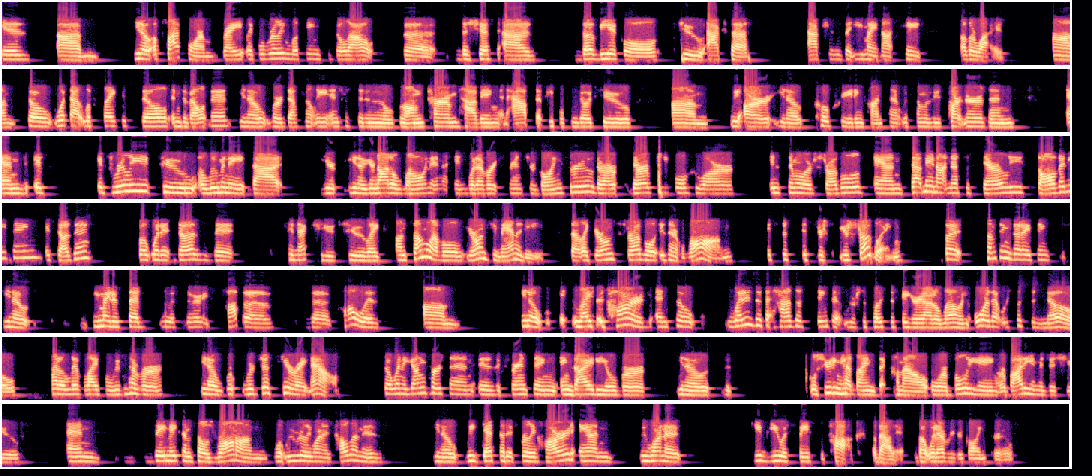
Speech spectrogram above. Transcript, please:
is um, you know, a platform, right? Like we're really looking to build out the the shift as the vehicle to access actions that you might not take otherwise. Um, so what that looks like is still in development. You know, we're definitely interested in the long term having an app that people can go to. Um, we are, you know, co-creating content with some of these partners and and it's it's really to illuminate that you're you know you're not alone in in whatever experience you're going through there are there are people who are in similar struggles. And that may not necessarily solve anything. It doesn't. But what it does is it connects you to, like, on some level, your own humanity, that, like, your own struggle isn't wrong. It's just, it's, you're, you're struggling. But something that I think, you know, you might have said was the very top of the call was, um, you know, life is hard. And so what is it that has us think that we're supposed to figure it out alone or that we're supposed to know how to live life when we've never, you know, we're, we're just here right now. So when a young person is experiencing anxiety over, you know, school shooting headlines that come out or bullying or body image issue and they make themselves wrong, what we really want to tell them is, you know, we get that it's really hard and we want to give you a space to talk about it, about whatever you're going through.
